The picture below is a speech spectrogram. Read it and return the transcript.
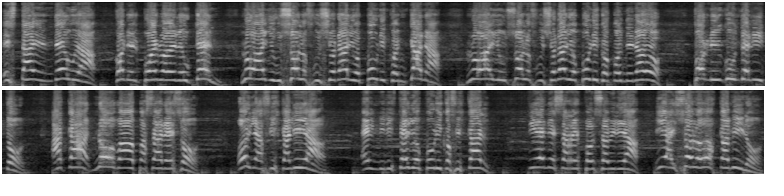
está en deuda con el pueblo de Neuquén. No hay un solo funcionario público en Cana. No hay un solo funcionario público condenado por ningún delito. Acá no va a pasar eso. Hoy la Fiscalía, el Ministerio Público Fiscal, tiene esa responsabilidad. Y hay solo dos caminos.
